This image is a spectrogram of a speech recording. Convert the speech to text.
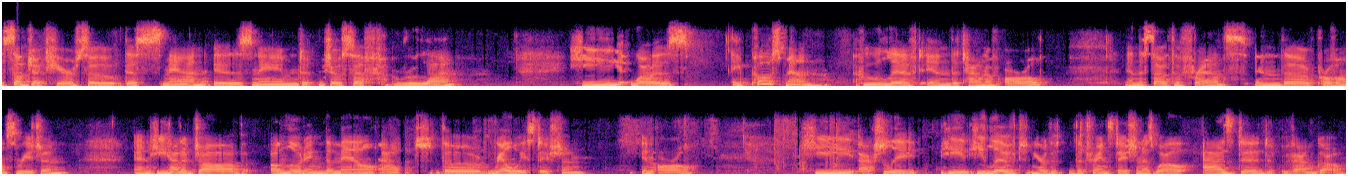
the subject here. So this man is named Joseph Roulin. He was a postman who lived in the town of Arles in the south of France in the Provence region. And he had a job unloading the mail at the railway station in Arles. He actually, he, he lived near the, the train station as well, as did Van Gogh.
